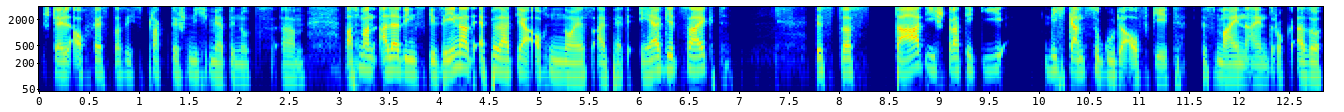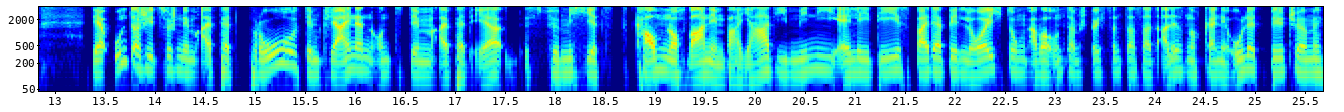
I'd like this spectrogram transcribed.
stell auch fest, dass ich es praktisch nicht mehr benutze. Ähm, was man allerdings gesehen hat, Apple hat ja auch ein neues iPad Air gezeigt, ist, dass da die Strategie nicht ganz so gut aufgeht, ist mein Eindruck. Also der Unterschied zwischen dem iPad Pro, dem kleinen und dem iPad Air ist für mich jetzt kaum noch wahrnehmbar. Ja, die Mini-LEDs bei der Beleuchtung, aber unterm Strich sind das halt alles noch keine OLED-Bildschirme.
